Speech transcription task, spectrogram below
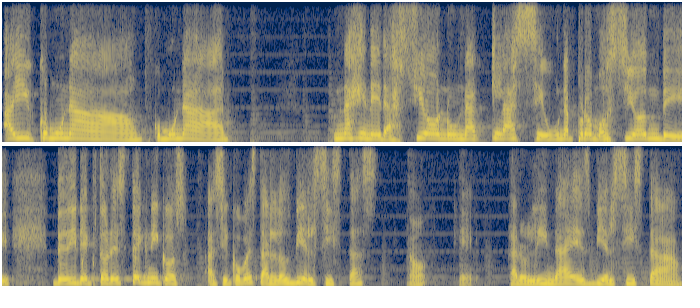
hay como una, como una, una generación, una clase, una promoción de, directores técnicos, así como están los bielcistas, ¿no? Que Carolina es bielcista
